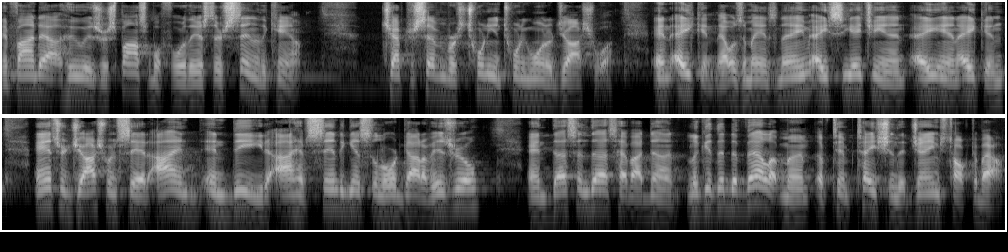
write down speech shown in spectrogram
and find out who is responsible for this. There's sin in the camp. Chapter 7, verse 20 and 21 of Joshua. And Achan, that was a man's name, A C H N, A N, Achan, answered Joshua and said, I indeed, I have sinned against the Lord God of Israel, and thus and thus have I done. Look at the development of temptation that James talked about.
